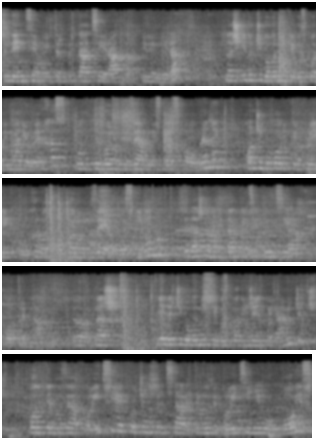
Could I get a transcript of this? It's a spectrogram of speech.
tendencijama u interpretaciji rata ili mira. Naš idući govornik je gospodin Mario Verhas, voditelj Vojnog muzeja Ministarstva obrane. On će govoriti o projektu Hrvatskog vojnog muzeja u osnivanju, te zašto nam je takva institucija potrebna. E, naš sljedeći govornik je gospodin Željko Jamičić, voditelj muzeja policije, koji će nam predstaviti muzej policije i njegovu povijest,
